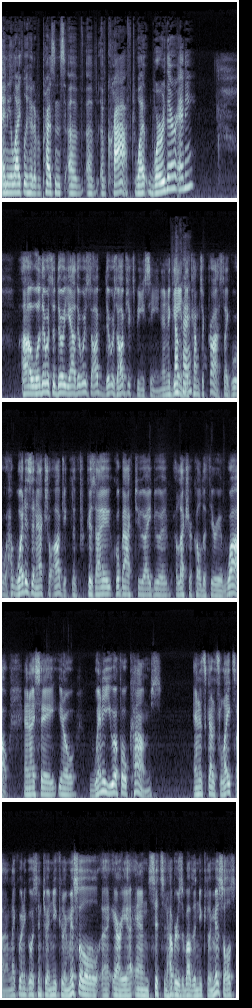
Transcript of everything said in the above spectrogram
any likelihood of a presence of, of, of craft? What were there any? Uh, well, there was a there, yeah, there was ob- there was objects being seen, and again, okay. that comes across like what is an actual object? Because I go back to I do a, a, lecture called the theory of wow, and I say, you know, when a UFO comes, and it's got its lights on, like when it goes into a nuclear missile uh, area and sits and hovers above the nuclear missiles,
